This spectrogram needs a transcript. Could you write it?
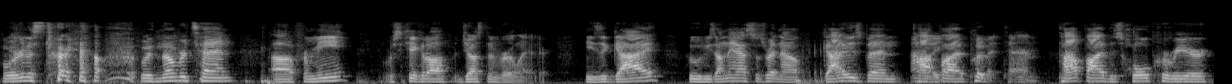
we're gonna start out with number 10. Uh, for me, let's kick it off. Justin Verlander. He's a guy who he's on the Astros right now. Guy who's been top know, five, Put him at ten. top five his whole career.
